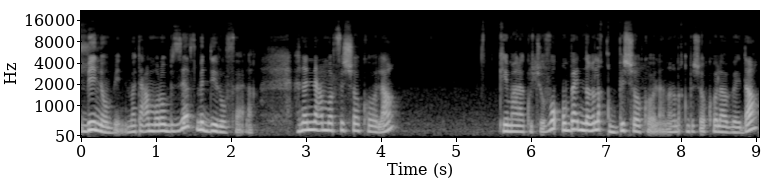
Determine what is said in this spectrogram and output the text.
بين وبين ما تعمروا بزاف ما ديروا فارغ. هنا نعمر في الشوكولا كيما راكم تشوفوا. ومن بعد نغلق بالشوكولا نغلق بالشوكولا بيضاء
